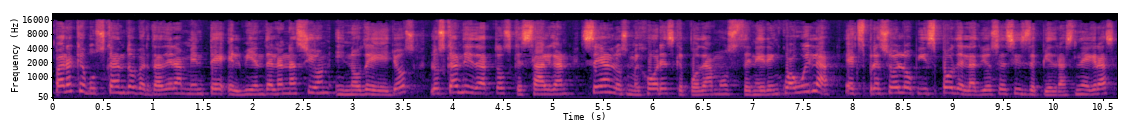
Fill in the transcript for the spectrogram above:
para que buscando verdaderamente el bien de la nación y no de ellos, los candidatos que salgan sean los mejores que podamos tener en Coahuila, expresó el obispo de la diócesis de Piedras Negras,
